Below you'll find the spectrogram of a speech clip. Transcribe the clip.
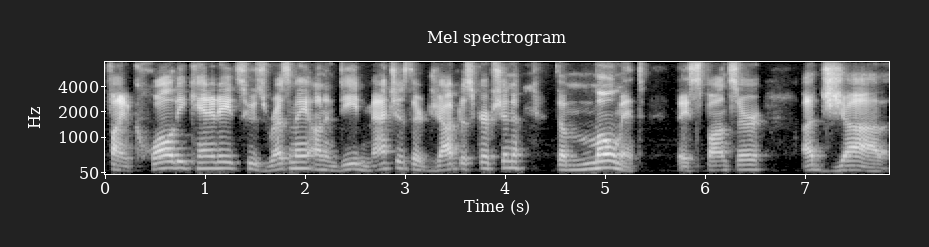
Find quality candidates whose resume on Indeed matches their job description the moment they sponsor a job.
